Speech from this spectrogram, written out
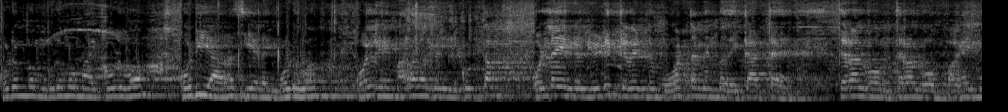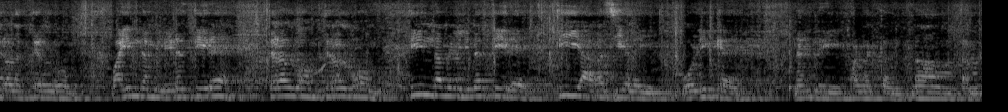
குடும்பம் குடும்பமாய் கூடுவோம். கொடிய அரசியலை மூடுவோம். கொள்கை மறவர்களின் கூட்டம் கொள்ளையர்கள் எடுக்க வேண்டும் ஓட்டம் என்பதை காட்ட திரள்வோம் திரள்வோம் பகை மிரள திரள்வோம். வைந்தமிழ் இனத்தீரே திரள்வோம் திரள்வோம். தீந்தமிழ் இனத்தீரே தீய அரசியலை ஒழிக்க நன்றி வணக்கம். நாம் தமிழ்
